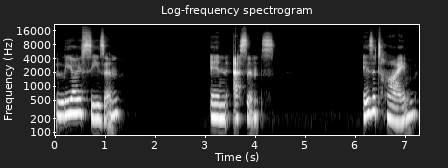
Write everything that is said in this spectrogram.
Leo season in essence, is a time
